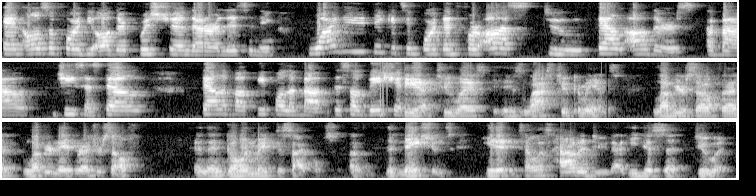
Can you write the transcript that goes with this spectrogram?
And also for the other Christian that are listening, why do you think it's important for us to tell others about Jesus? Tell tell about people about the salvation. He had two last his last two commands: love yourself, uh, love your neighbor as yourself, and then go and make disciples of the nations. He didn't tell us how to do that. He just said, do it.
